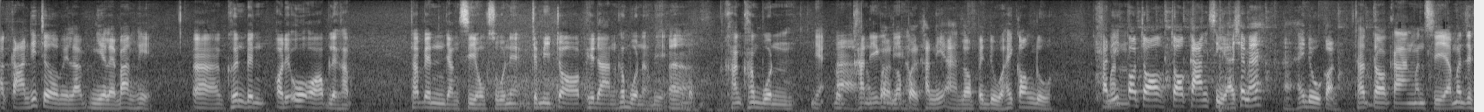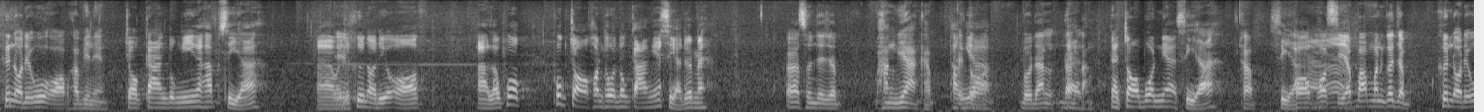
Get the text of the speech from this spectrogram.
อาการที่เจอไปแล้วมีอะไรบ้างพี่อ่าขึ้นเป็น audio off เลยครับถ้าเป็นอย่าง 460 เนี่ย จะมีจอเพดานข้างบนนะพี่อ่าข้างข้างบน เนี่ยอะคันนี้ก็เปิดมีเราคเปิรัดบคันนี้อะเราไปดูให้กล้องดู คันนี้มันจอจอจอกลางเสียใช่ไหมอะให้ดูก่อน ถ้าจอกลางมันเสียมันจะขึ้น audio off ครับพี่เนี่ยจอกลางตรงนี้นะครับเสีย อ่า มันจะขึ้น audio off อ่าแล้วพวกพวกจอคอนโทรลตรงกลางเนี้ยเสียด้วยไหมอ่าส่วนใหญ่จะพังยากครับพังยากไอ้ตัวตัวด้านด้านหลังแต่แต่จอบนเนี่ยเสีย ครับเสีย พอพอเสียปั๊บมันก็จะขึ้น audio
